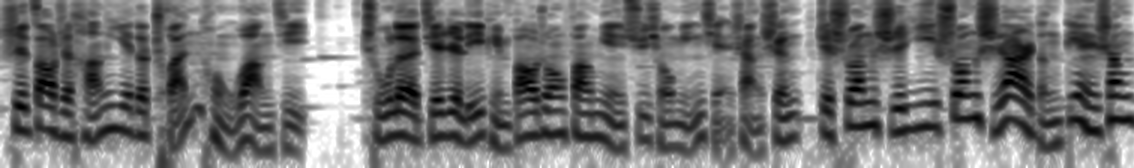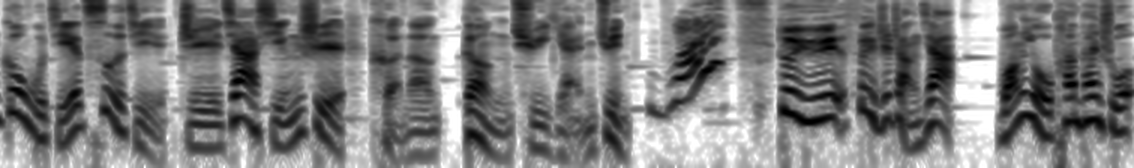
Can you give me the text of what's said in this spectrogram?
是造纸行业的传统旺季。除了节日礼品包装方面需求明显上升，这双十一、双十二等电商购物节刺激，纸价形势可能更趋严峻。What？对于废纸涨价，网友潘潘说：“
